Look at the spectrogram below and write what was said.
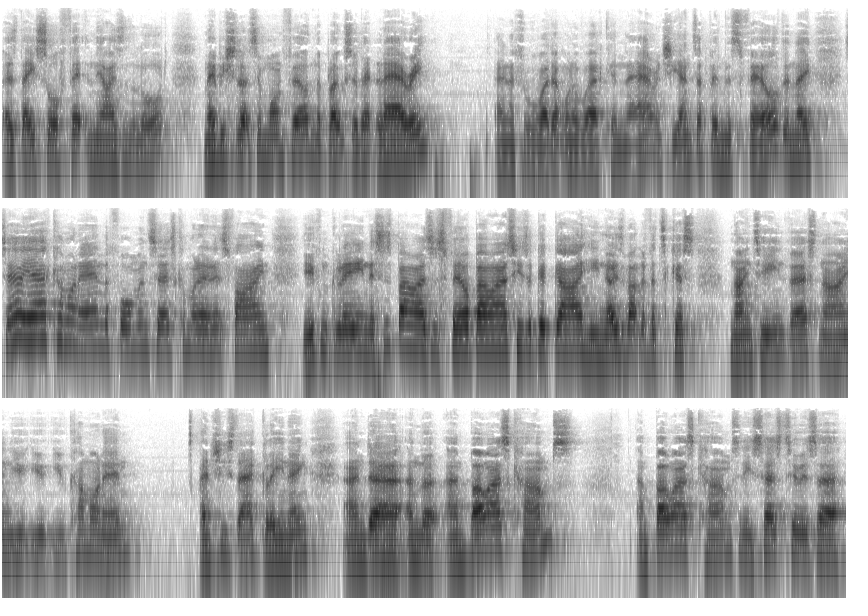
as they saw fit in the eyes of the Lord. Maybe she looks in one field and the blokes are a bit leery. And I thought, well, I don't want to work in there. And she ends up in this field, and they say, oh, yeah, come on in. The foreman says, come on in, it's fine. You can glean. This is Boaz's field. Boaz, he's a good guy. He knows about Leviticus 19, verse 9. You, you, you come on in. And she's there gleaning. And, uh, and, the, and Boaz comes and Boaz comes and he says to his, uh,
